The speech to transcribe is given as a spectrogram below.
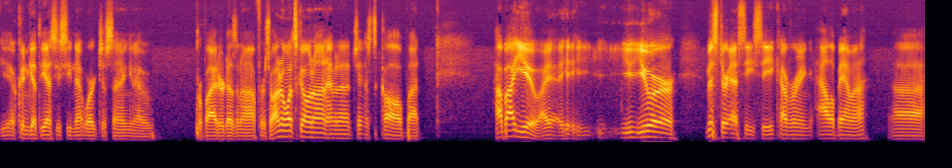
you know, couldn't get the SEC network. Just saying, you know, provider doesn't offer. So I don't know what's going on. I haven't had a chance to call, but how about you? I, you, you are Mr. SEC covering Alabama. Uh,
